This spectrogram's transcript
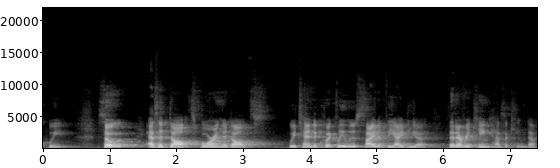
queen. So, as adults, boring adults, we tend to quickly lose sight of the idea that every king has a kingdom.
